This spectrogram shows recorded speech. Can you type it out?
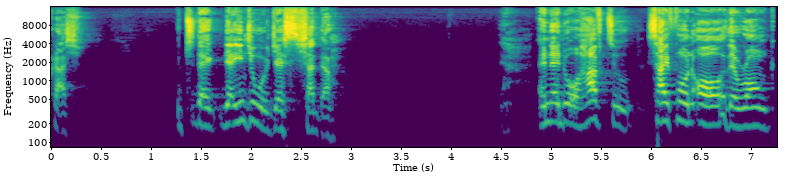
crash. The, the engine will just shut down. Yeah. And then it will have to siphon all the wrong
